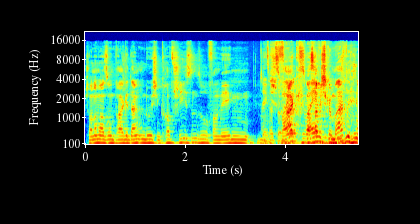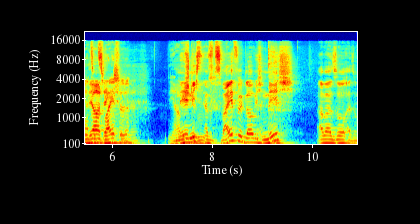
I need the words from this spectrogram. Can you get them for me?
schon nochmal so ein paar Gedanken durch den Kopf schießen, so von wegen, Denk fuck, was habe ich gemacht? Ich Zweifel. ja. Ja, nee, bestimmt. nicht, also Zweifel glaube ich nicht, aber so, also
